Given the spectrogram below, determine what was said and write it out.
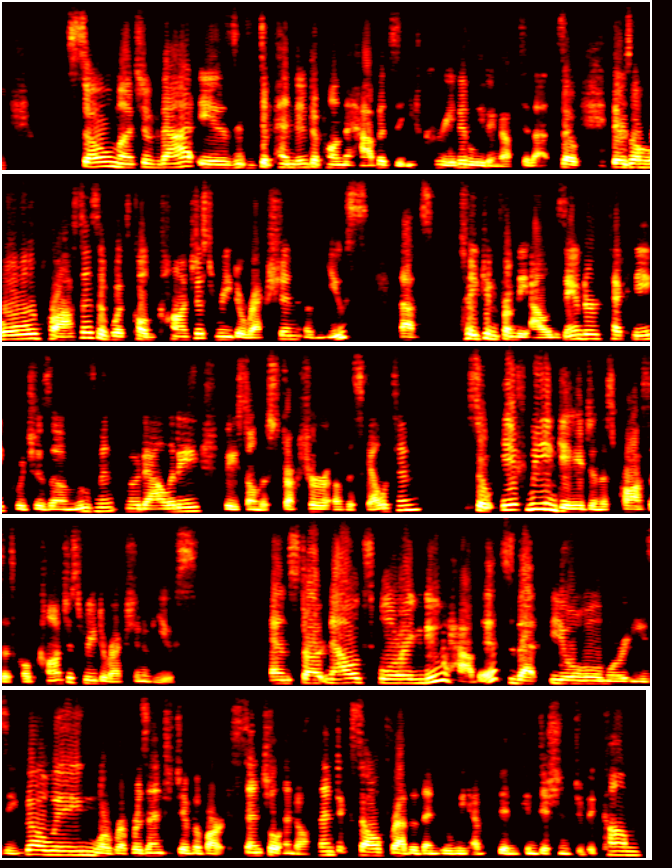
so much of that is dependent upon the habits that you've created leading up to that. So there's a whole process of what's called conscious redirection of use. That's taken from the Alexander technique, which is a movement modality based on the structure of the skeleton. So if we engage in this process called conscious redirection of use, and start now exploring new habits that feel more easygoing, more representative of our essential and authentic self rather than who we have been conditioned to become.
